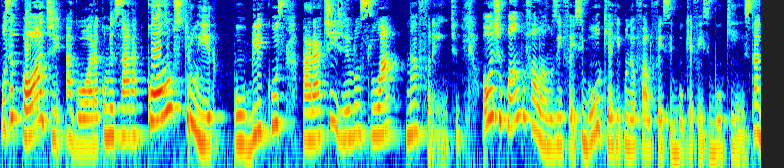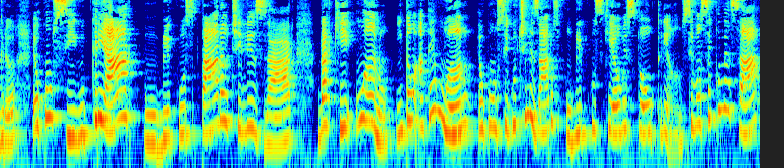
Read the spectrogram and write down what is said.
Você pode agora começar a construir públicos para atingi-los lá na frente. Hoje, quando falamos em Facebook, aqui quando eu falo Facebook é Facebook e Instagram, eu consigo criar públicos para utilizar daqui um ano. Então, até um ano eu consigo utilizar os públicos que eu estou criando. Se você começar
